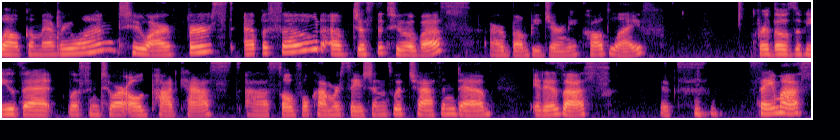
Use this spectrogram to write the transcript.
Welcome, everyone, to our first episode of Just the Two of Us, our bumpy journey called Life. For those of you that listen to our old podcast, uh, Soulful Conversations with Chas and Deb, it is us. It's same us,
